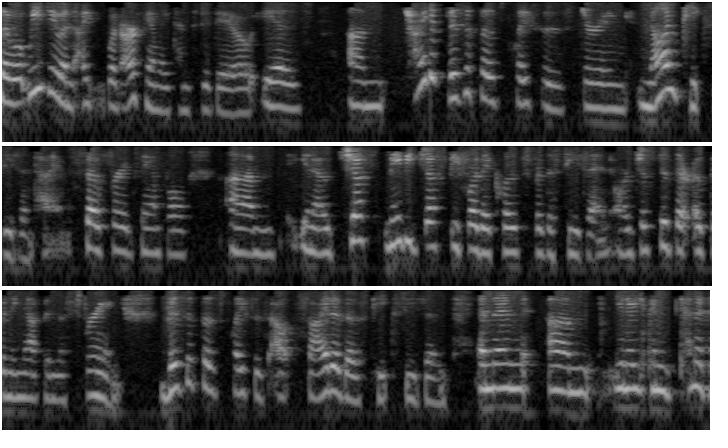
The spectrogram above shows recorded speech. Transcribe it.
So what we do and I, what our family tends to do is um, try to visit those places during non-peak season times. So for example, um, you know, just maybe just before they close for the season or just as they're opening up in the spring. Visit those places outside of those peak seasons. And then, um, you know, you can kind of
